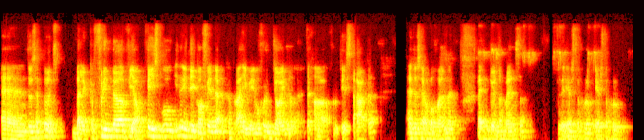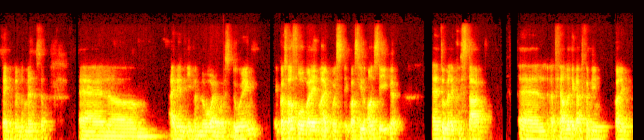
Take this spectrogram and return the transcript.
En toen zei ik, bel ik vrienden via Facebook, iedereen die ik kon vinden, heb ik gevraagd, je wil joinen, te gaan een groepje starten. En toen zijn we begonnen met 25 mensen. De eerste groep, eerste groep, 25 mensen. En um, I didn't even know what I was doing. Ik was wel voorbereid, maar ik was, ik was heel onzeker. En toen ben ik gestart. En het geld dat ik had verdiend, kan ik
